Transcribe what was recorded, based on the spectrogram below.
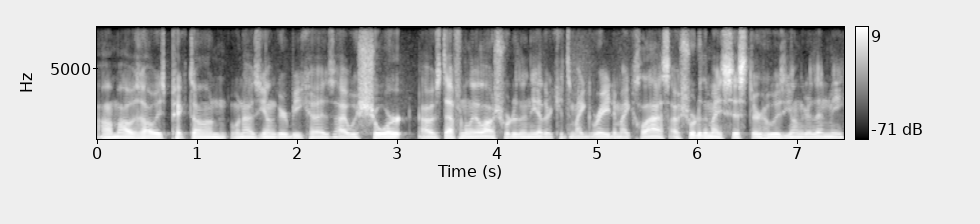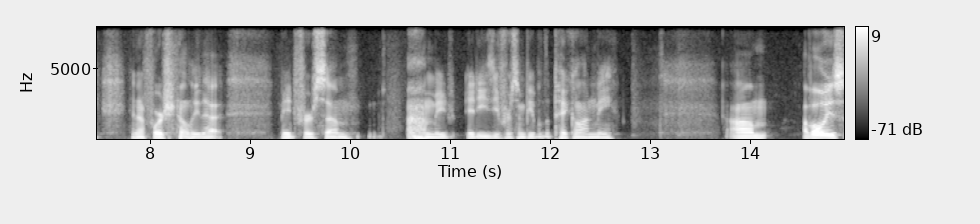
Um, I was always picked on when I was younger because I was short. I was definitely a lot shorter than the other kids in my grade in my class. I was shorter than my sister, who was younger than me, and unfortunately, that made for some made it easy for some people to pick on me. Um, I've always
